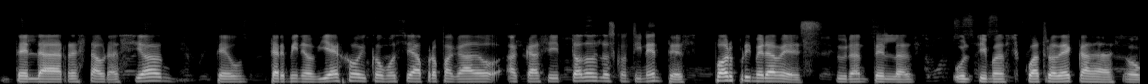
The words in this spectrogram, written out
de la restauración de un término viejo y cómo se ha propagado a casi todos los continentes por primera vez durante las últimas cuatro décadas o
